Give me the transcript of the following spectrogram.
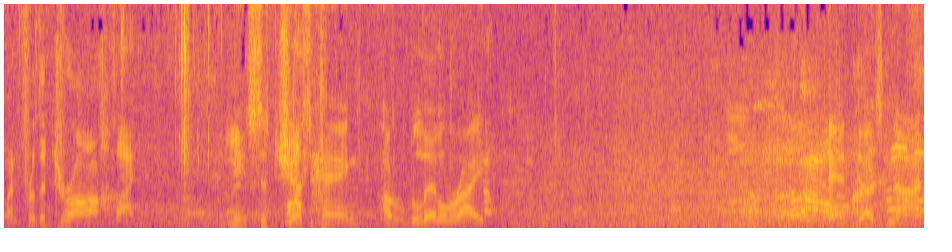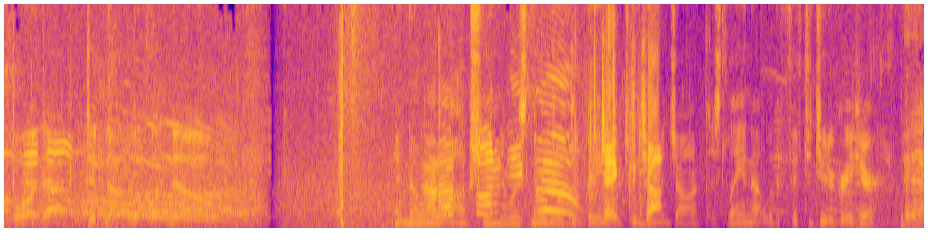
Went for the draw. Needs to just hang a little right. Oh, and does not. Boy, that did not look like no. And no real option. There was no real debate Okay, between good him and John. Just laying out with a 52 degree here. Yeah,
